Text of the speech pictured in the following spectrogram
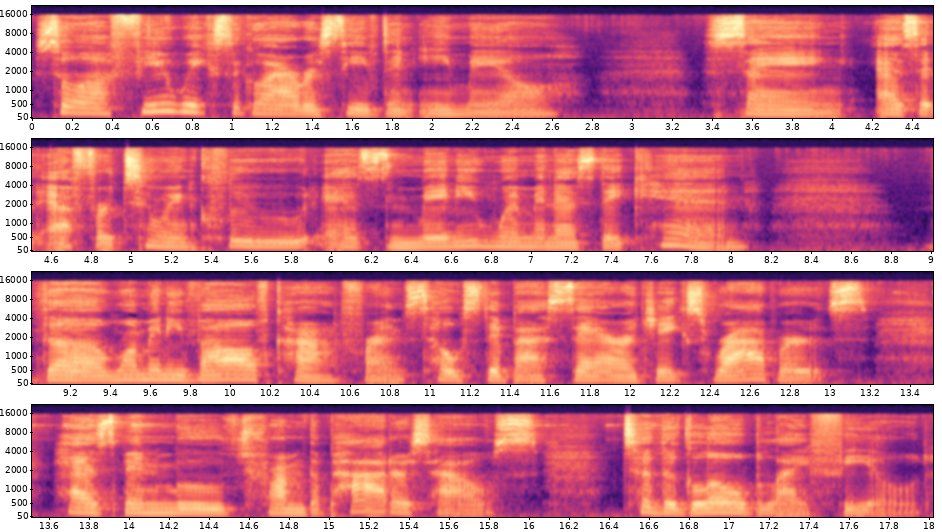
So, a few weeks ago, I received an email saying, as an effort to include as many women as they can, the Woman Evolve conference hosted by Sarah Jakes Roberts has been moved from the Potter's House to the Globe Life field.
